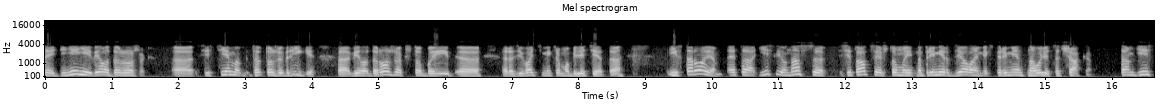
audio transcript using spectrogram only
соединения велодорожек. Э, система то, тоже в Риге э, велодорожек, чтобы э, развивать микромобилитет. Да? И второе, это если у нас э, ситуация, что мы, например, делаем эксперимент на улице Чака, там есть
